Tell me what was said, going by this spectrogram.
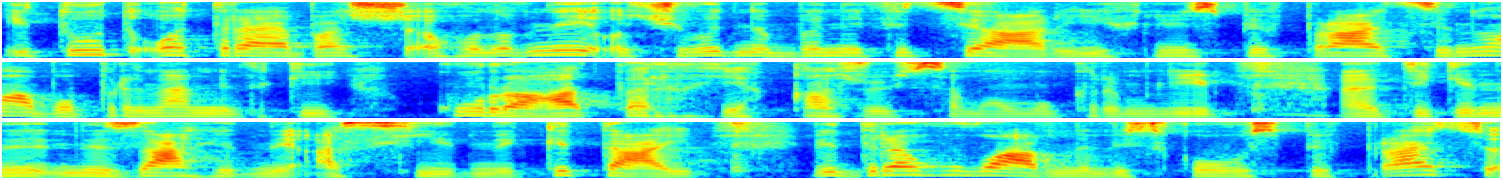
І тут о треба ж головний, очевидно, бенефіціар їхньої співпраці. Ну або принаймні такий куратор, як кажуть в самому Кремлі, е, тільки не, західний, а східний. Китай відреагував на військову співпрацю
